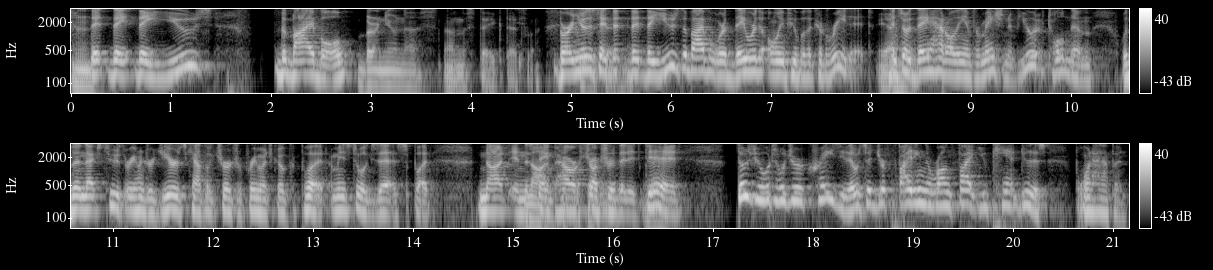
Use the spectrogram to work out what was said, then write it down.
Hmm. They, they they use the Bible burn you on a, on the stake. That's what. Burn you on the stake. They, they used the Bible where they were the only people that could read it, Yeah. and so they had all the information. If you would have told them within the next two to three hundred years, Catholic Church would pretty much go kaput. I mean, it still exists, but not in the Not same power the same- structure that it did. Those people told you were crazy. They would have said you're fighting the wrong fight. You can't do this. But what happened?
